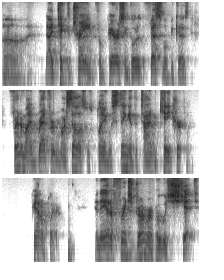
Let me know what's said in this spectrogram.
Uh, I'd take the train from Paris and go to the festival because friend of mine, Branford Marsalis, was playing with Sting at the time, and Kenny Kirkland, piano player. And they had a French drummer who was shit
